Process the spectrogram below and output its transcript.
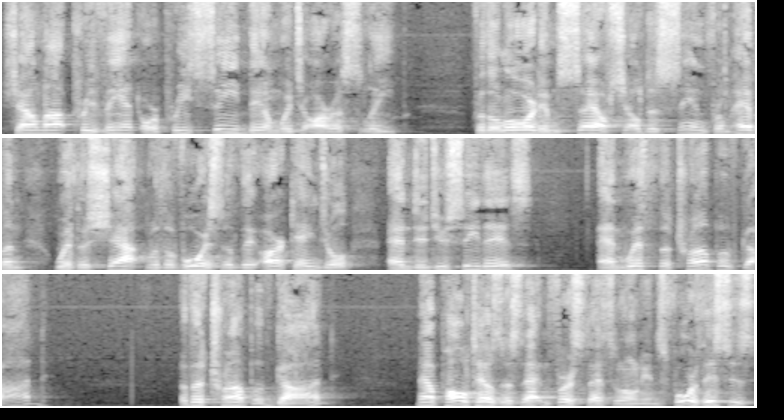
shall not prevent or precede them which are asleep. For the Lord himself shall descend from heaven with a shout, with the voice of the archangel. And did you see this? And with the trump of God, the trump of God, Now, Paul tells us that in 1 Thessalonians 4. This is,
